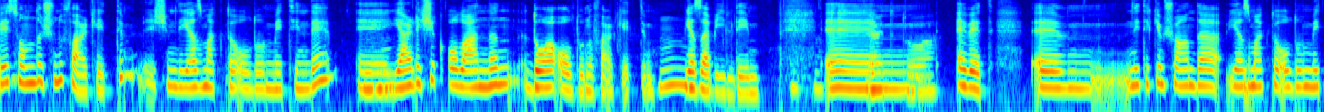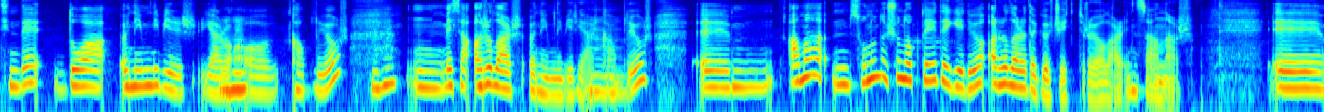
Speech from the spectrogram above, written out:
ve sonunda şunu fark ettim. Şimdi yazmakta olduğum metinde e, yerleşik olanın doğa olduğunu fark ettim. Hı. Yazabildiğim. E, evet doğa. Evet. E, nitekim şu anda yazmakta olduğum metinde doğa önemli bir yer hı hı. O, kaplıyor. Hı hı. Mesela arılar önemli bir yer hı. kaplıyor. E, ama sonunda şu noktaya da geliyor. Arılara da göç ettiriyorlar insanlar. E,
